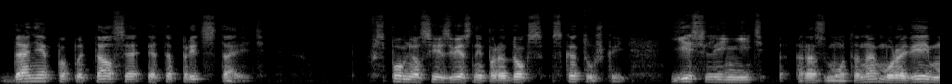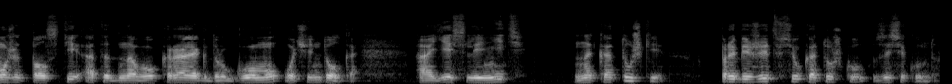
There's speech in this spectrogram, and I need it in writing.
Даня попытался это представить. Вспомнился известный парадокс с катушкой. Если нить размотана, муравей может ползти от одного края к другому очень долго, а если нить на катушке пробежит всю катушку за секунду.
